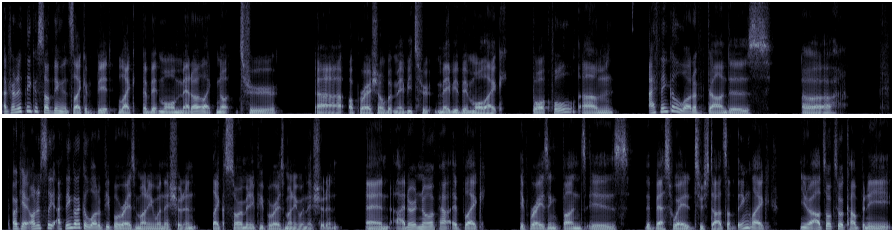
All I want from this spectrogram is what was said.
I'm trying to think of something that's like a bit like a bit more meta, like not too uh, operational, but maybe too maybe a bit more like thoughtful. Um, I think a lot of founders, uh, okay, honestly, I think like a lot of people raise money when they shouldn't. Like so many people raise money when they shouldn't, and I don't know if how if like if raising funds is the best way to start something. Like, you know, I'll talk to a company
